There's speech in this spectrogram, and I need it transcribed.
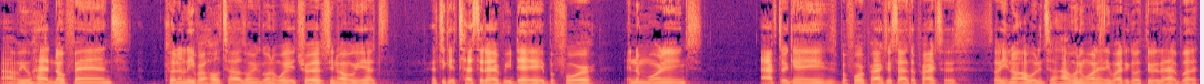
Uh, we had no fans, couldn't leave our hotels when we were going away trips. You know, we had had to get tested every day before in the mornings, after games, before practice, after practice. So you know, I wouldn't tell, I wouldn't want anybody to go through that. But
